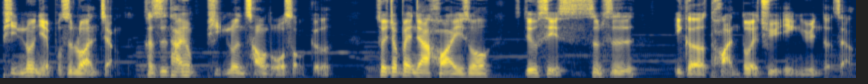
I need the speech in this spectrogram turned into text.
评论也不是乱讲的，可是他又评论超多首歌，所以就被人家怀疑说 Stussy 是不是一个团队去营运的这样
